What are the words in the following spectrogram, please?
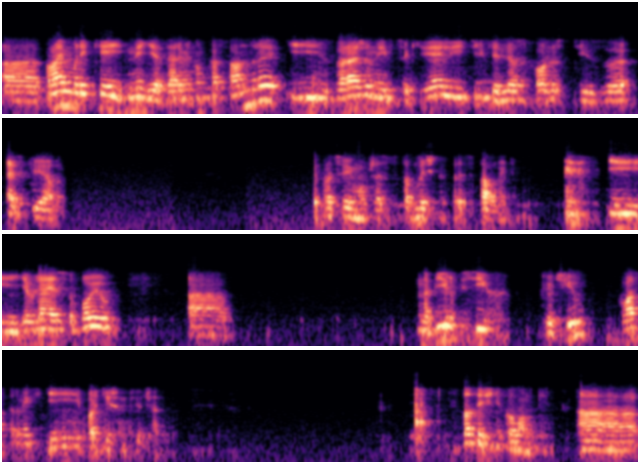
Е, Primary key не є терміном Касандри і збережений в CQL тільки для схожості з SQL. Працюємо вже з табличним представленням. І являє собою а, набір всіх ключів кластерних і partition ключа. Статичні колонки. А,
